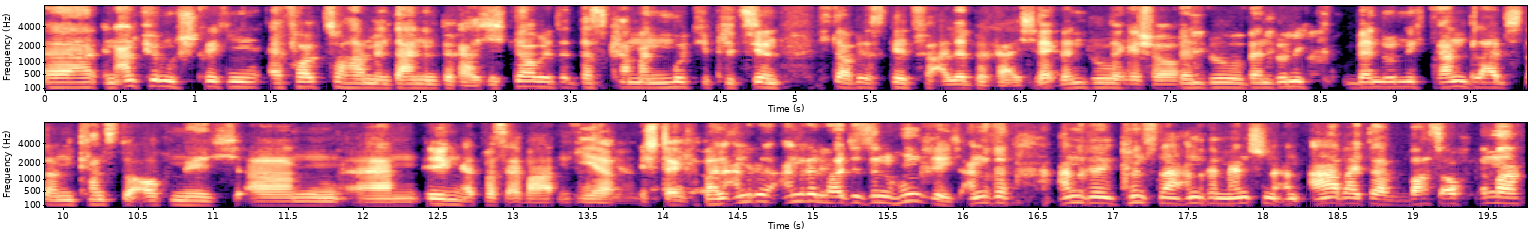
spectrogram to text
äh, in Anführungsstrichen Erfolg zu haben in deinem Bereich. Ich glaube, das kann man multiplizieren. Ich glaube, das gilt für alle Bereiche. Wenn du, wenn du, wenn du nicht, wenn du nicht dran bleibst, dann kannst du auch nicht ähm, ähm, irgendetwas erwarten. Ja, ich denke. Weil andere, andere Leute sind hungrig, andere, andere Künstler, andere Menschen, Arbeiter, was auch immer.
